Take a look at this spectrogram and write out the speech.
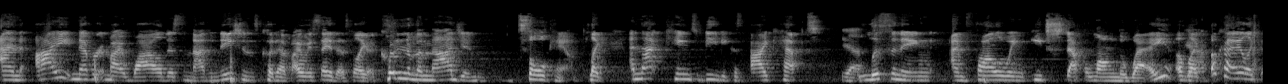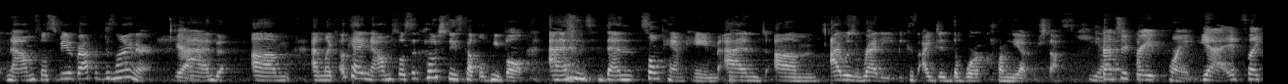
And I never in my wildest imaginations could have, I always say this, like, I couldn't have imagined Soul Camp. Like, and that came to be because I kept Yeah. listening and following each step along the way of like, okay, like now I'm supposed to be a graphic designer. Yeah. And um, and like, okay, now I'm supposed to coach these couple people. And then Soul Camp came, and um, I was ready because I did the work from the other stuff. Yeah. That's a great point. Yeah, it's like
